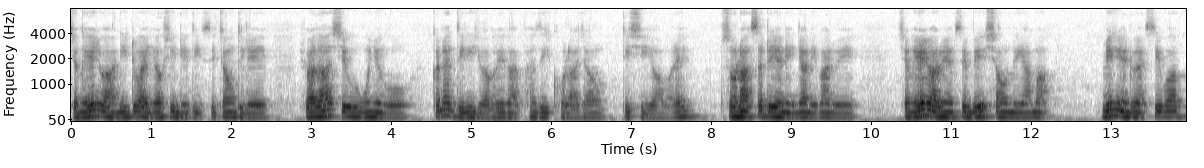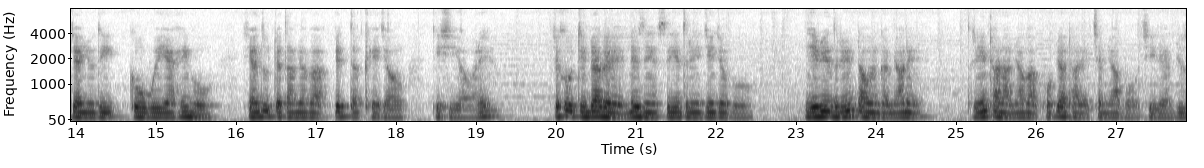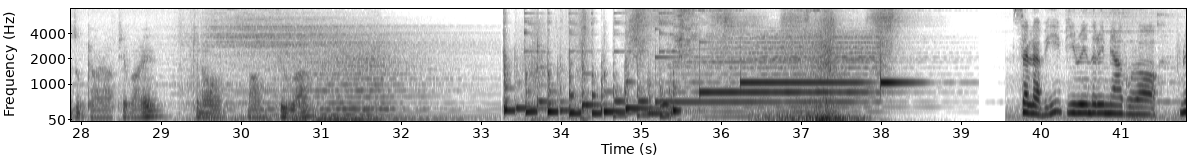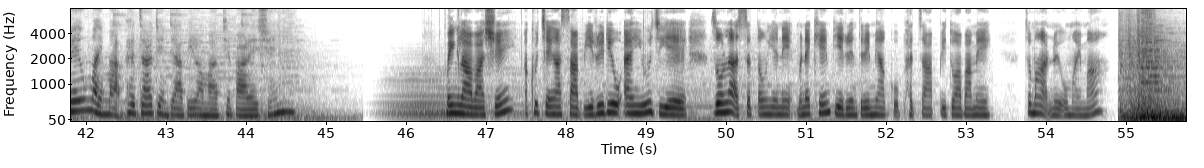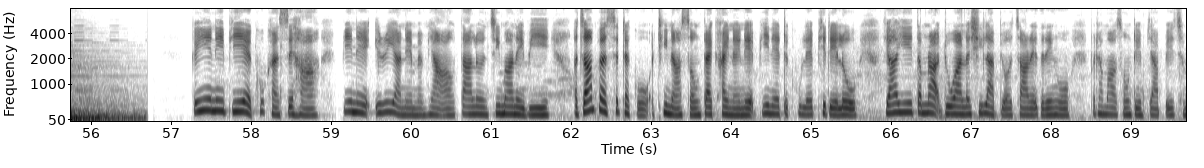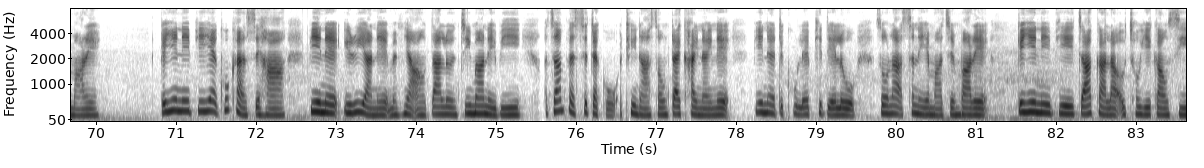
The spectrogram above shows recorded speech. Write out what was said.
ရငဲရွာအနီးတစ်ဝိုက်ရောက်ရှိနေသည့်စစ်ကြောင်းသည်လည်းရွာသားရှစ်ဦးဝန်းကျင်ကိုကနက်သီရီရွာကလေးကဖမ်းဆီးခေါ်လာကြောင်းသိရှိရပါတယ်။ဇွန်လ17ရက်နေ့ညနေပိုင်းတွင်ရငဲရွာတွင်စစ်ဘေးရှောင်နေရမှမိခင်အတွက်စေဝါပြန်ယူသည့်ကိုဝေရန်ဟင်းကိုရန်သူတပ်သားများကပစ်တက်ခဲ့ကြောင်းသိရှိရပါတယ်။ယခုတင်ပြခဲ့တဲ့နေ့စဉ်စီးရီးသတင်းအချင်းချုပ်ကို မြေပြင်သတင်းတာဝန်ခံများနဲ့သတင်းဌာနများကဖော်ပြထားတဲ့ချက်များပေါ်အခြေခံပြုစုထားတာဖြစ်ပါတယ်။ကျွန်တော်မောင်ကျူပါဆက်လက်ပြီးပြည်ရင်းသတင်းများကိုတော့ຫນွေဦးမိုင်မှဖတ်ကြားတင်ပြပေးတော့မှာဖြစ်ပါတယ်ရှင်။ မင်္ဂလာပါရှင်အခုချိန်ကစပြီး Radio UNG ရဲ့ဇွန်လ23ရက်နေ့မနက်ခင်းပြည်တွင်သတင်းများကိုဖတ်ကြားပေးသွားပါမယ်ကျွန်မຫນွေဦးမိုင်ပါကရင်ပြည်ရဲ့ခုခံစစ်ဟာပြည်내ဧရိယာနဲ့မမျှအောင်တာလွန်ကြီးမားနေပြီးအကြမ်းဖက်စစ်တပ်ကိုအထိနာဆုံးတိုက်ခိုက်နိုင်တဲ့ပြည်내တစ်ခုလည်းဖြစ်တယ်လို့ယာယီသမရဒူဝါလက်ရှိလာပြောကြားတဲ့သတင်းကိုပထမဆုံးတင်ပြပေးချင်ပါတယ်။ ကရင်ပြည်ရဲ့ခုခံစစ်ဟာပြည်내ဧရိယာနဲ့မမျှအောင်တာလွန်ကြီးမားနေပြီးအကြမ်းဖက်စစ်တပ်ကိုအထိနာဆုံးတိုက်ခိုက်နိုင်တဲ့ပြည်내တစ်ခုလည်းဖြစ်တယ်လို့ဇွန်လ12ရက်မှာကျင်းပတဲ့ကရင်ပြည်ကြားကာလအုပ်ချုပ်ရေးကောင်စီ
